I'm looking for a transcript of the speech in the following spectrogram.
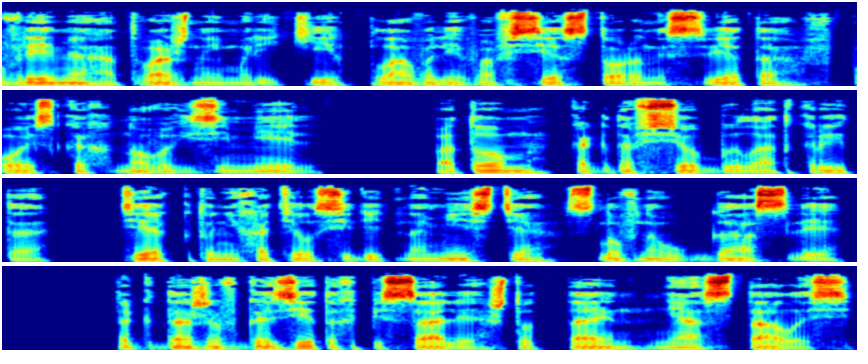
время отважные моряки плавали во все стороны света в поисках новых земель. Потом, когда все было открыто, те, кто не хотел сидеть на месте, словно угасли. Тогда же в газетах писали, что тайн не осталось.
